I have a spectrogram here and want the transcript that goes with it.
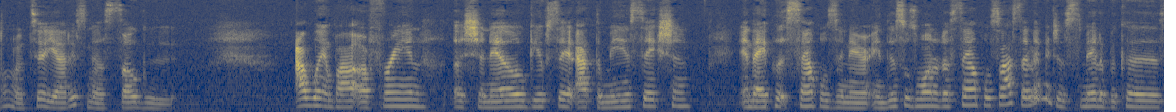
I'm to tell y'all, this smells so good. I went bought a friend a Chanel gift set at the men's section. And they put samples in there. And this was one of the samples. So I said, let me just smell it because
